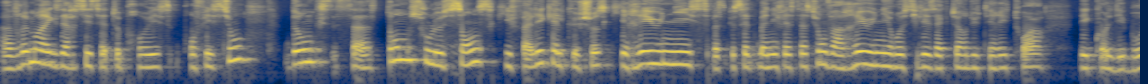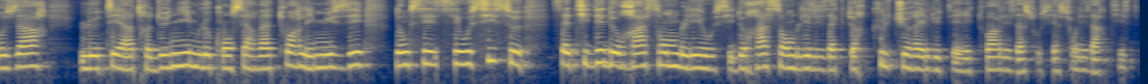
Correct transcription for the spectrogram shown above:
à vraiment exercer cette profession. Donc, ça tombe sous le sens qu'il fallait quelque chose qui réunisse, parce que cette manifestation va réunir aussi les acteurs du territoire, l'école des beaux-arts, le théâtre de Nîmes, le conservatoire, les musées. Donc c'est aussi ce, cette idée de rassembler aussi, de rassembler les acteurs culturels du territoire, les associations, les artistes.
